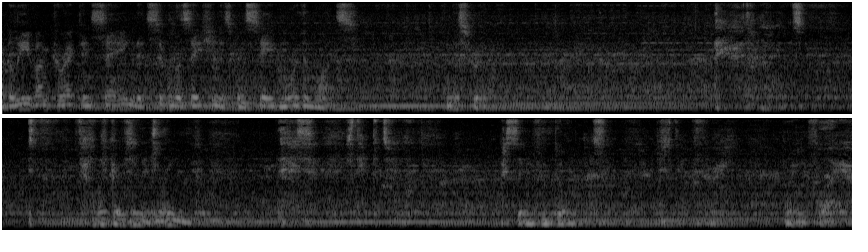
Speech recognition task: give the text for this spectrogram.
I believe I'm correct in saying that civilization has been saved more than once. In this room. I don't know. It's, it felt like I was in a dream. Step two. Ascend from darkness. Step three. Rain fire.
